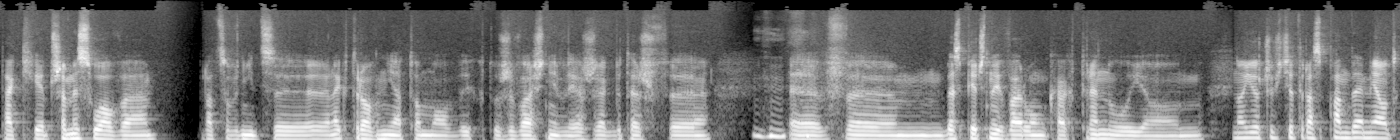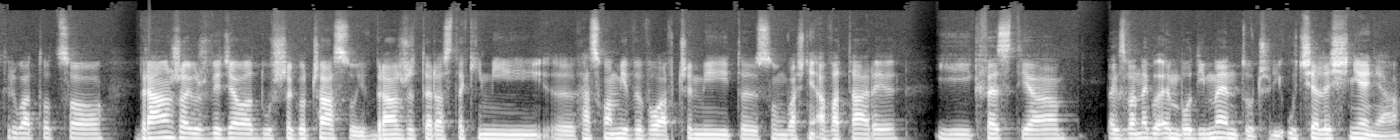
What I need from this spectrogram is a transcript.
takie przemysłowe, pracownicy elektrowni atomowych, którzy właśnie wiesz, jakby też w, w bezpiecznych warunkach trenują. No i oczywiście teraz pandemia odkryła to, co branża już wiedziała od dłuższego czasu i w branży teraz takimi e, hasłami wywoławczymi to są właśnie awatary i kwestia tak zwanego embodimentu, czyli ucieleśnienia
